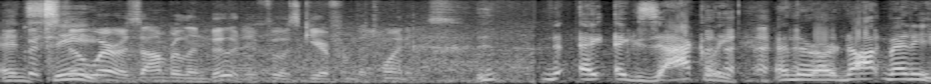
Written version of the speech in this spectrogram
and you could see still wear a Zamberlan boot if it was gear from the 20s. N- e- exactly and there are not many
